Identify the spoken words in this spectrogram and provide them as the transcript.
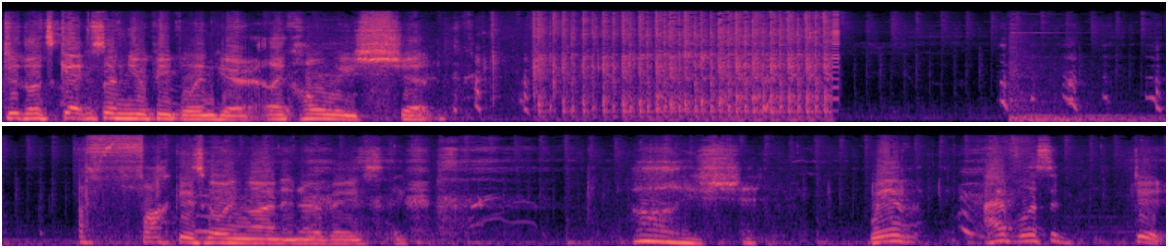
dude, let's get some new people in here. Like holy shit. the fuck is going on in our base? Like, holy shit. We have I have less than dude,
